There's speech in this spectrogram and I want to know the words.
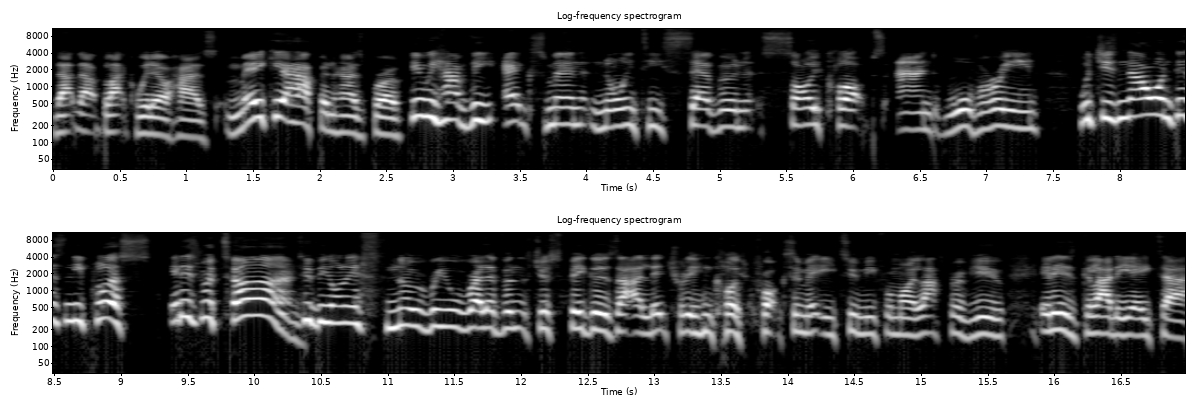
that that Black Widow has. Make it happen, Hasbro. Here we have the X-Men 97 Cyclops and Wolverine, which is now on Disney+. Plus. It is returned! To be honest, no real relevance, just figures that are literally in close proximity to me from my last review. It is Gladiator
